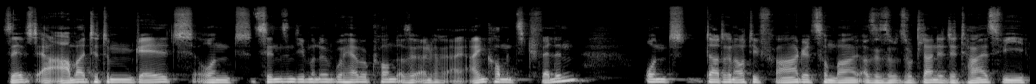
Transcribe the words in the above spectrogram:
selbst erarbeitetem Geld und Zinsen, die man irgendwo herbekommt, also einfach Einkommensquellen. Und da drin auch die Frage zum Beispiel, also so, so kleine Details wie,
